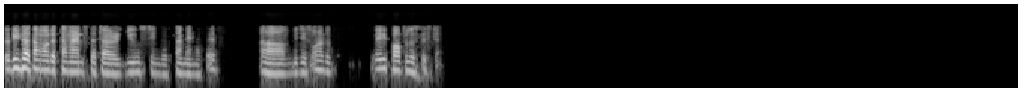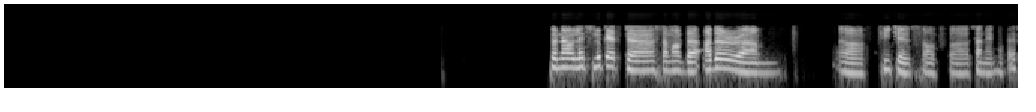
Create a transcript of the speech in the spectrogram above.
So these are some of the commands that are used in the Sun NFS, uh, which is one of the very popular systems. So now let's look at uh, some of the other um, uh, features of uh, Sun NFS.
